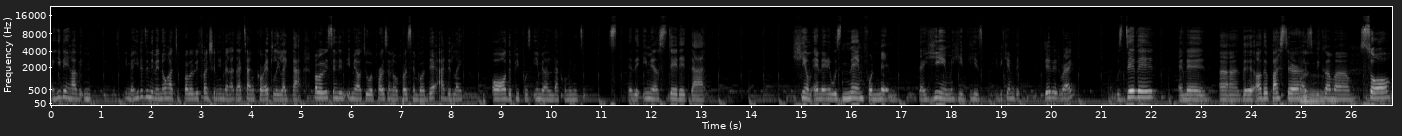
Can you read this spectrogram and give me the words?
And he didn't have it in people's email. He doesn't even know how to probably function email at that time correctly like that. Probably sending email to a person or person, but they added like all the people's email in that community. S- And the email stated that him and then it was name for name. That him, he he's he became the, David, right? It was David, and then uh, the other pastor has become um, Saul,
